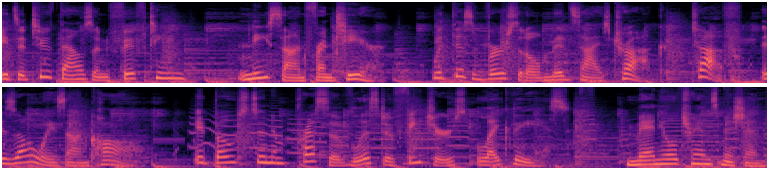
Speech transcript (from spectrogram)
It's a 2015 Nissan Frontier. With this versatile midsize truck, tough is always on call. It boasts an impressive list of features like these. Manual transmission,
